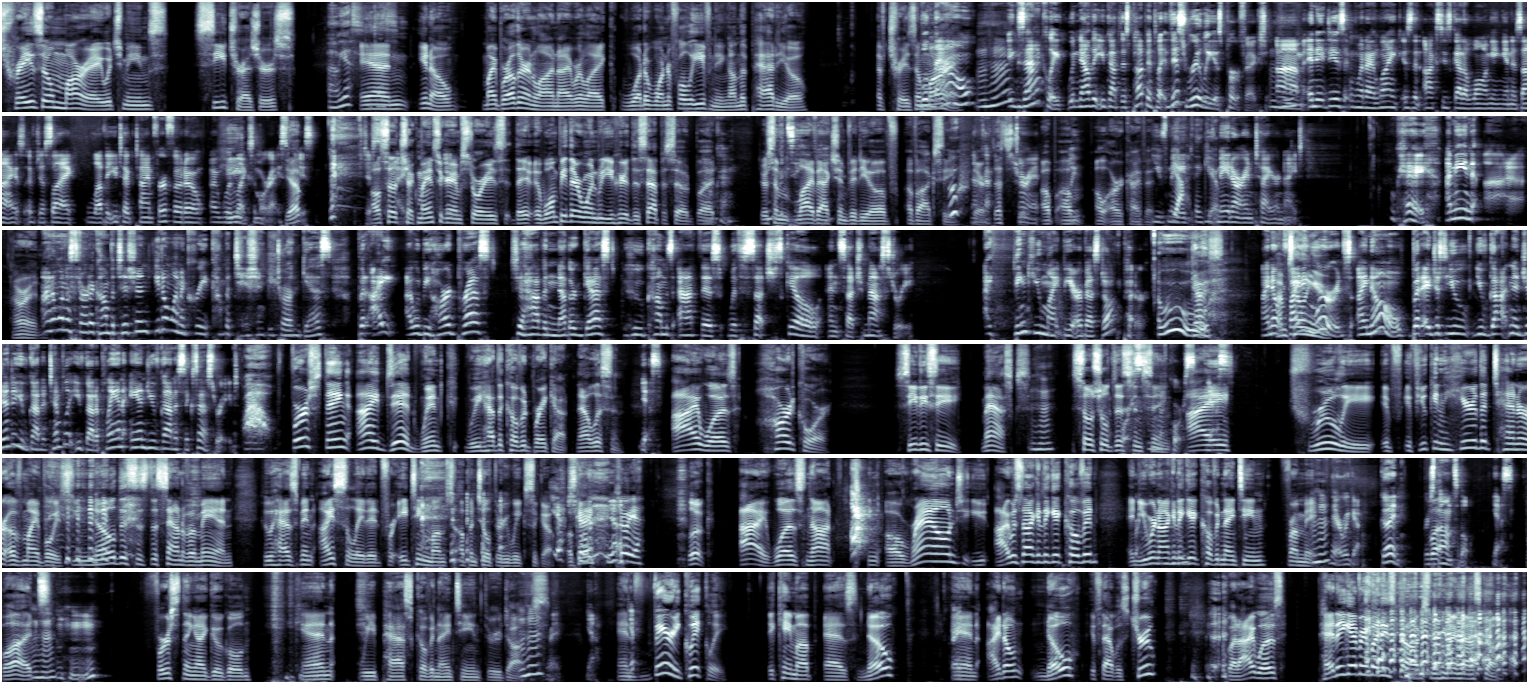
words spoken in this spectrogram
Trezomare, which means sea treasures. oh yes. it does. And you know, my brother-in-law and I were like, "What a wonderful evening on the patio." of Treza well, Mare. now Mhm. exactly. Well, Now that you've got this pup in play, this really is perfect. Mm-hmm. Um, and it is. What I like is that Oxy's got a longing in his eyes of just like, love that you took time for a photo. I would He- like some more ice, Yep. please. Just- also, I- check my Instagram stories. They it won't be there when you hear this episode, but Okay. There's You some live that. action video of of Oxy there. Okay. That's true. All right. I'll I'll, Wait. I'll archive it. You've made. Yeah, thank you've you. made our entire night. Okay. I mean, I, All right. I don't want to start a competition. You don't want to create competition between guests, but I I would be hard pressed to have another guest who comes at this with such skill and such mastery. I think you might be our best dog petter. Ooh. Guys, I know, I'm telling fighting you. words. I know, but I just you you've got an agenda, you've got a template, you've got a plan, and you've got a success rate. Wow. First thing I did when we had the COVID breakout. Now listen, Yes. I was hardcore. CDC, masks, Mm-hmm. social Of course, distancing. Of course. I yes. Truly if if you can hear the tenor of my voice, you know this is the sound of a man who has been isolated for 18 months up until 3 weeks ago. okay? Yeah. Sure, yeah. Look, I was not fing around. You, I was not going to get COVID and you were not Mm-hmm. going to get COVID-19 from me. There we go. Good. Responsible. yes. But hmm first thing I googled, can we pass COVID-19 through dogs? Right. Yeah. And Yep. very quickly, it came up as no. And I don't know if that was true, but I was petting everybody's dogs with my mask on.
